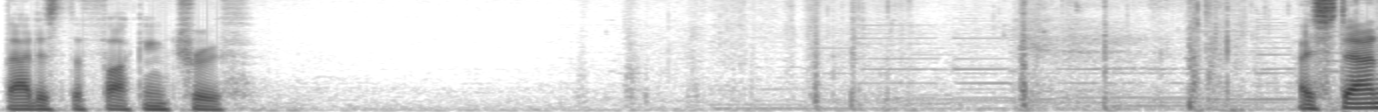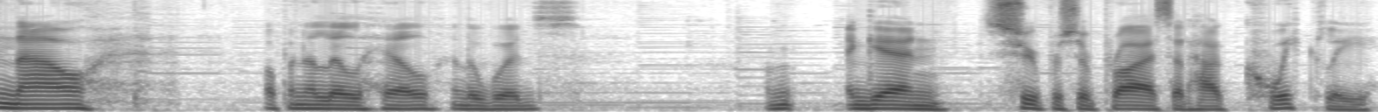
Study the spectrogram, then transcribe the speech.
that is the fucking truth. I stand now up on a little hill in the woods. Again super surprised at how quickly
